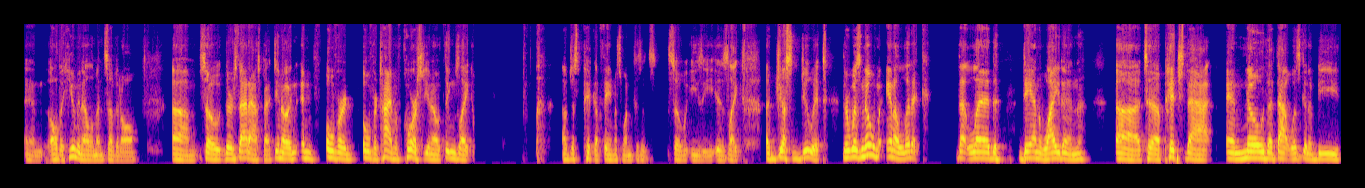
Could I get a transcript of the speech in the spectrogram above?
and all the human elements of it all um, so there's that aspect, you know, and, and over over time, of course, you know, things like I'll just pick a famous one because it's so easy, is like a just do it. There was no analytic that led Dan Wieden uh, to pitch that and know that that was going to be,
